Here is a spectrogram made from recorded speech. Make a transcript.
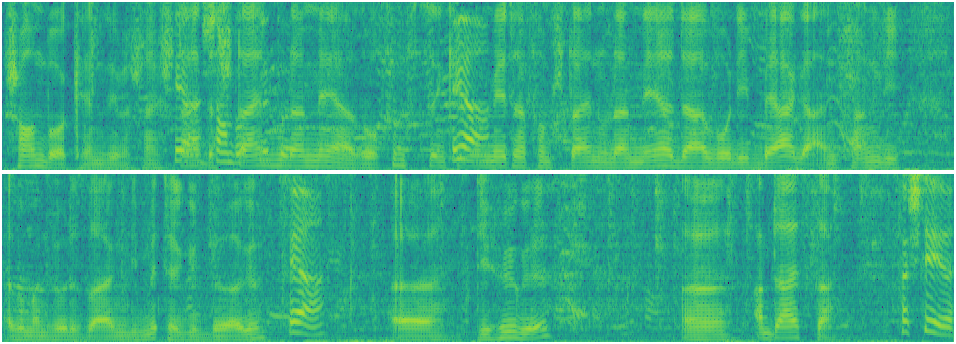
Schaumburg kennen Sie wahrscheinlich. Stein, ja, das Steinhuder Meer, so 15 ja. Kilometer vom Steinhuder Meer, da wo die Berge anfangen, die, also man würde sagen die Mittelgebirge, ja. äh, die Hügel äh, am Deister. Verstehe.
